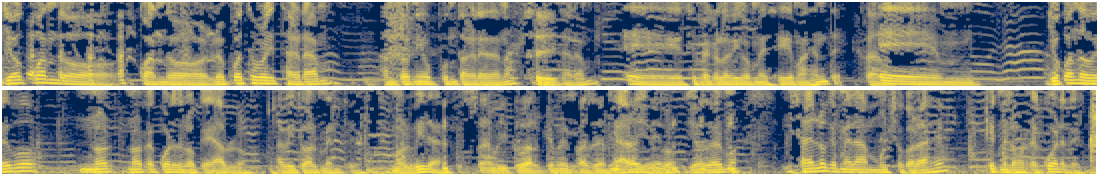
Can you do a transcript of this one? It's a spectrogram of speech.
Yo cuando, cuando lo he puesto por Instagram, Antonio.agredana, Sí. Instagram, eh, siempre que lo digo me sigue más gente. Eh, yo cuando bebo no, no recuerdo lo que hablo habitualmente, se me olvida. Es habitual que me pase a mí Claro, yo, yo duermo. ¿Y sabes lo que me da mucho coraje? Que me lo recuerden.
